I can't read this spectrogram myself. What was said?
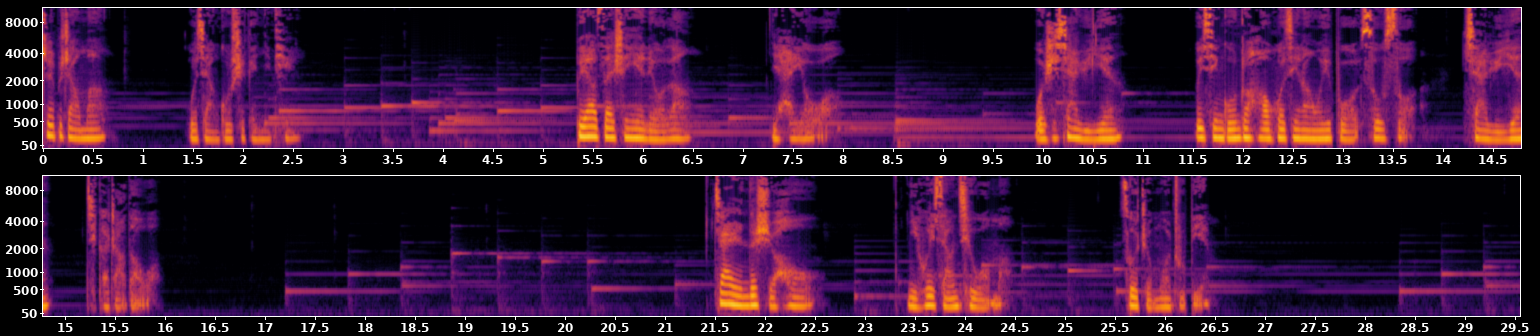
睡不着吗？我讲故事给你听。不要在深夜流浪，你还有我。我是夏雨嫣，微信公众号或新浪微博搜索“夏雨嫣”即可找到我。嫁人的时候，你会想起我吗？作者莫主编。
